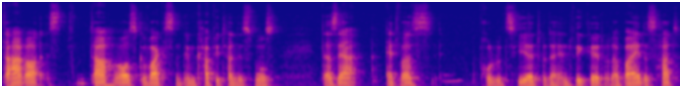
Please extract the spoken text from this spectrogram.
daraus gewachsen im Kapitalismus, dass er etwas produziert oder entwickelt oder beides hat,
